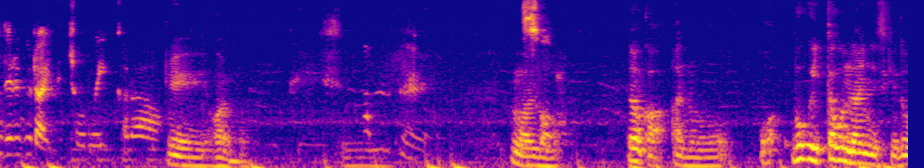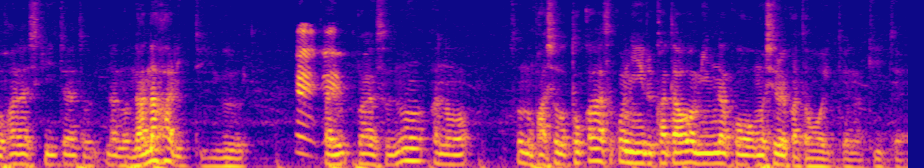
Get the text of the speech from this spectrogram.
んでるぐらいでちょうどいいから、えー、はいうん、でもあそう。のなんかあのお僕行ったことないんですけどお話聞いたとあの七針っていううんライうんブハウスのあのその場所とかそこにいる方はみんなこう面白い方多いっていうのを聞いて。や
